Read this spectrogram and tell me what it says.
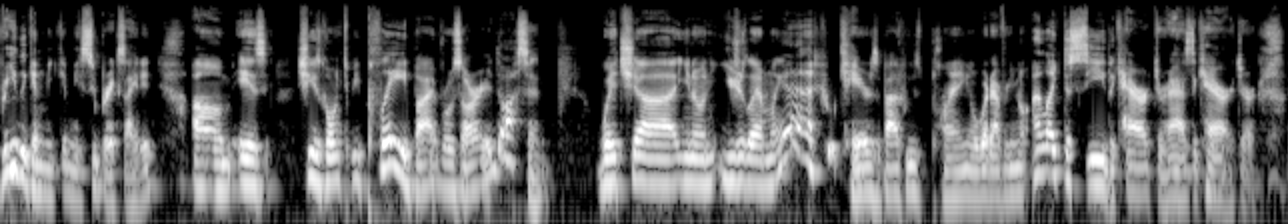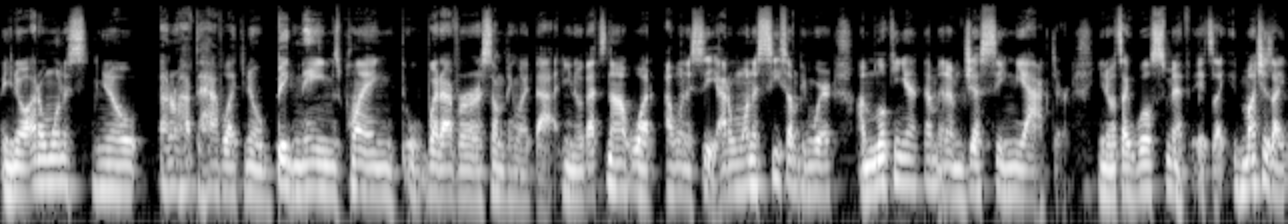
really gonna be, get me super excited, um, is she's going to be played by Rosario Dawson which uh, you know usually i'm like eh, who cares about who's playing or whatever you know i like to see the character as the character you know i don't want to you know i don't have to have like you know big names playing whatever or something like that. You know that's not what i want to see. I don't want to see something where i'm looking at them and i'm just seeing the actor. You know it's like will smith. It's like as much as i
